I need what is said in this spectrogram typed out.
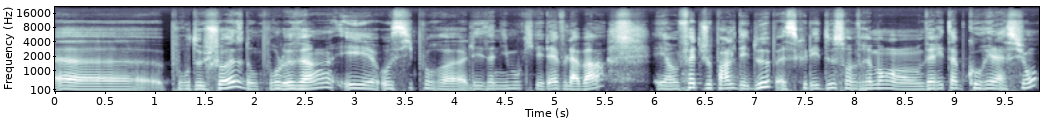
euh, pour deux choses, donc pour le vin et aussi pour euh, les animaux qu'il élève là-bas. Et en fait, je parle des deux parce que les deux sont vraiment en véritable corrélation.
